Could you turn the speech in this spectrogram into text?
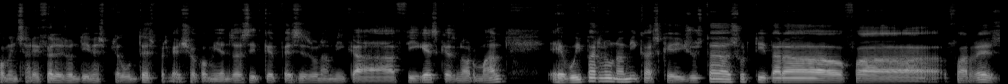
començaré a fer les últimes preguntes, perquè això, com ja ens has dit que peses una mica figues, que és normal, eh, vull parlar una mica, és que just ha sortit ara fa, fa res,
